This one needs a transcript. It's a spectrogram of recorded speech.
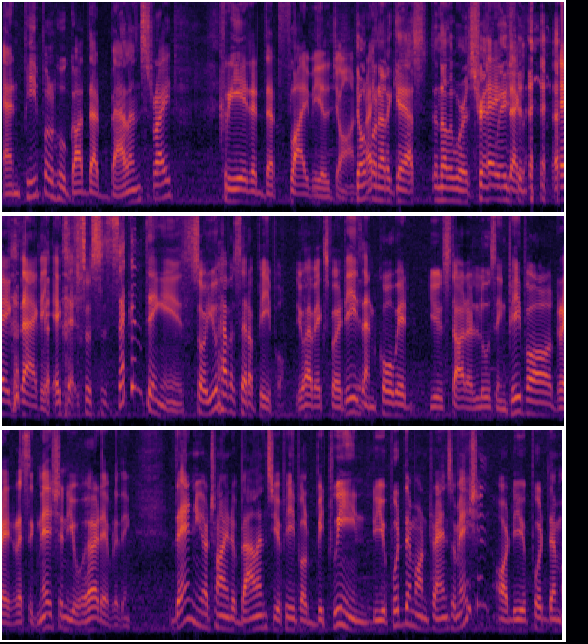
And people who got that balance right created that flywheel, John. Don't right? run out of gas. In other words, translation. Exactly. exactly. exactly. So, so second thing is, so you have a set of people, you have expertise, and COVID, you started losing people, great resignation, you heard everything. Then you're trying to balance your people between do you put them on transformation or do you put them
